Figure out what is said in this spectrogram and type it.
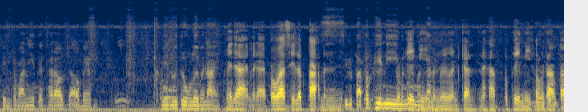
เป็นประมาณนี้ แต่ถ้าเราจะเอาแบบเรียนโดยตรงเลยไม่ได้ ไม่ได้ไม่ได้ เพราะว่าศิลปะมันศิลปะประเพณีปมันระเพไม่เหมือณีนกันมันไม่เหมือนกันนะครับ ประเพณีของเราก็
